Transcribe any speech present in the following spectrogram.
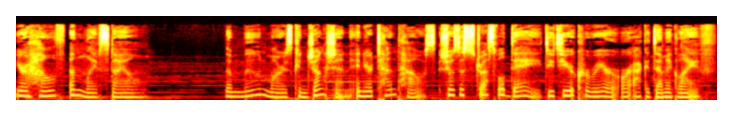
Your health and lifestyle. The Moon Mars conjunction in your 10th house shows a stressful day due to your career or academic life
